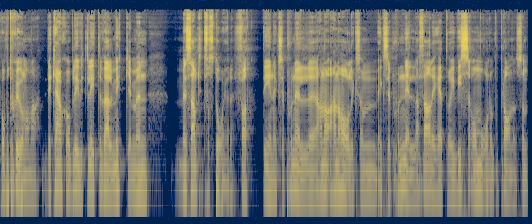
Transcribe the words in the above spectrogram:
proportionerna. Det kanske har blivit lite väl mycket, men, men samtidigt förstår jag det. För att det är en exceptionell, eh, han har, han har liksom exceptionella färdigheter i vissa områden på planen som,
